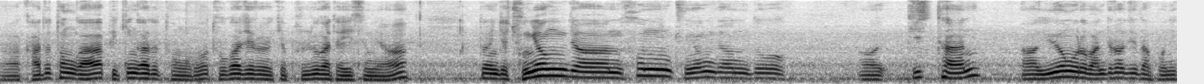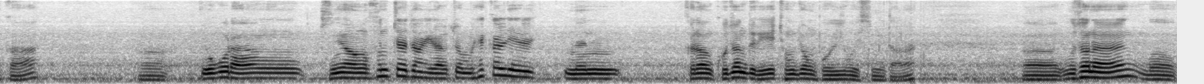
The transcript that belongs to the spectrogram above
어, 가두통과 빗긴 가두통으로 두 가지로 이렇게 분류가 되어 있으며 또 이제 중형전 훈 중형전도 어, 비슷한 어, 유형으로 만들어지다 보니까 어, 요거랑 중형 훈자전이랑 좀 헷갈리는 그런 고전들이 종종 보이고 있습니다. 어, 우선은 뭐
